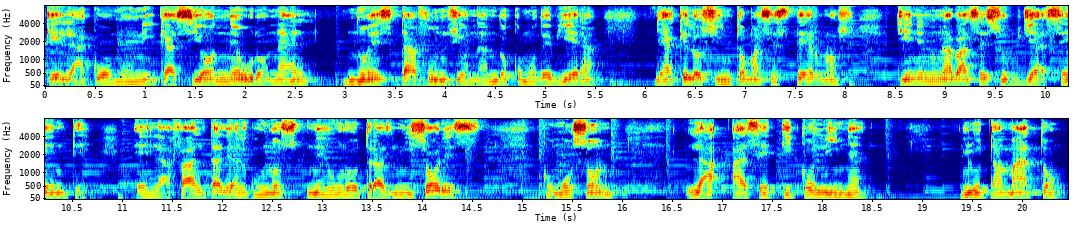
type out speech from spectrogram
que la comunicación neuronal no está funcionando como debiera, ya que los síntomas externos tienen una base subyacente en la falta de algunos neurotransmisores, como son la aceticolina, glutamato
